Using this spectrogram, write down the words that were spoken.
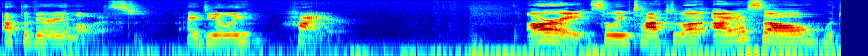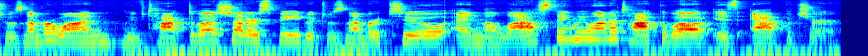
at the very lowest, ideally higher. All right, so we've talked about ISO, which was number one. We've talked about shutter speed, which was number two. And the last thing we want to talk about is aperture.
